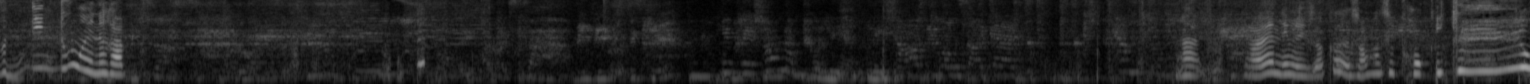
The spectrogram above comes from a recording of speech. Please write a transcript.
วัสดีด้วยนะครับอะเราเล่นดีวีก็เกิด2016 อีกแล้ว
